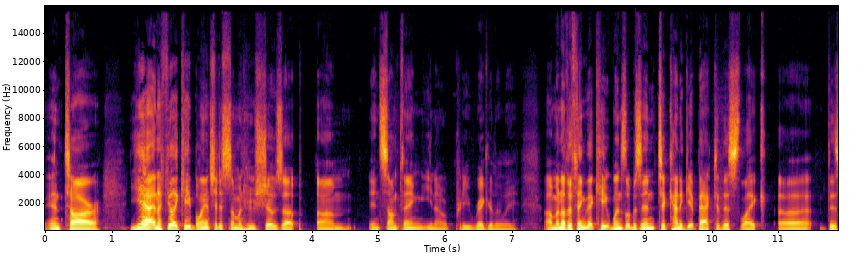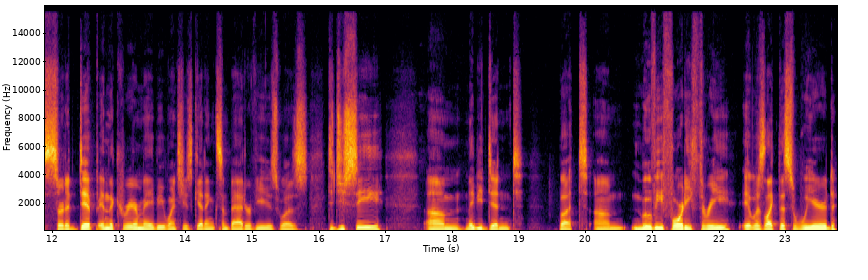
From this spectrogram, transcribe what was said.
and Tar. Yeah, and I feel like Cate Blanchett is someone who shows up um, in something, you know, pretty regularly. Um, another thing that Kate Winslet was in to kind of get back to this like uh, this sort of dip in the career, maybe when she was getting some bad reviews, was did you see? Um, maybe you didn't, but um, movie forty three. It was like this weird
